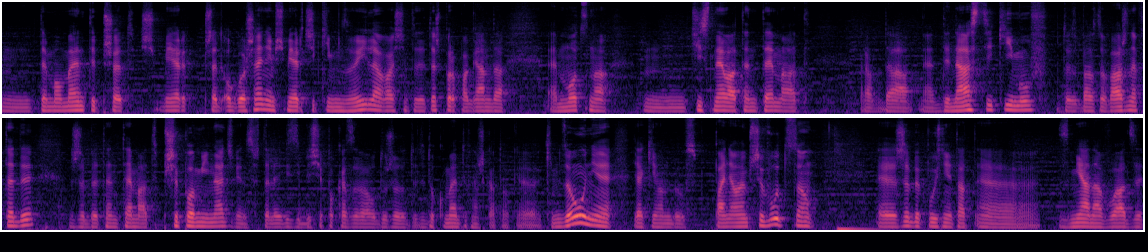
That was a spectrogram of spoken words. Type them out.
mm, te momenty przed, śmier- przed ogłoszeniem śmierci Kim Jong-ila. Właśnie wtedy też propaganda e, mocno mm, cisnęła ten temat prawda, e, dynastii Kimów. To jest bardzo ważne wtedy, żeby ten temat przypominać, więc w telewizji by się pokazywało dużo dokumentów na przykład o Kim Jong-unie, jaki on był wspaniałym przywódcą, żeby później ta e, zmiana władzy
